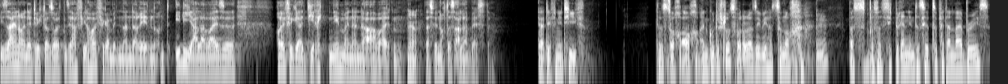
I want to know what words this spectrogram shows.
Designer und Entwickler sollten sehr viel häufiger miteinander reden und idealerweise häufiger direkt nebeneinander arbeiten. Ja. Das wäre noch das Allerbeste. ja, definitiv. Das ist doch auch ein gutes Schlusswort, oder Sebi? Hast du noch Mhm. was, was, was dich brennend interessiert zu Pattern Libraries?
